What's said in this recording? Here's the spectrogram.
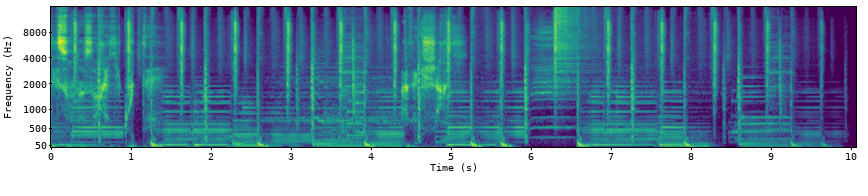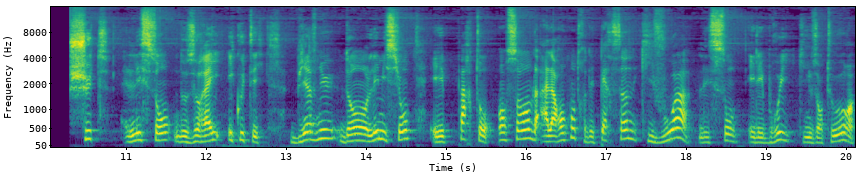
Laissons nos oreilles écouter. Avec Charlie. Chut, laissons nos oreilles écouter. Bienvenue dans l'émission et partons ensemble à la rencontre des personnes qui voient les sons et les bruits qui nous entourent.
